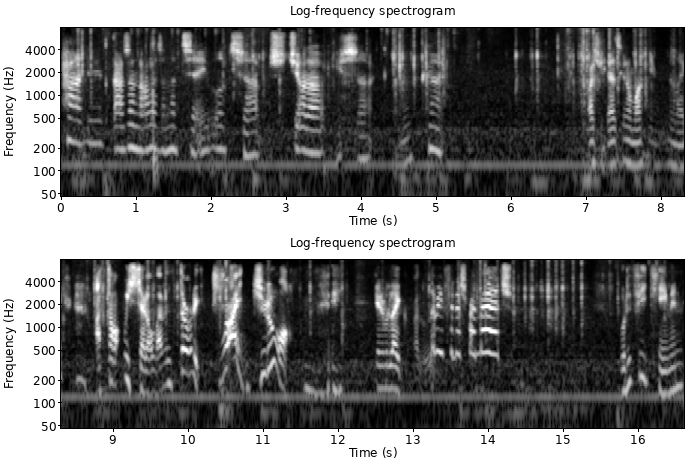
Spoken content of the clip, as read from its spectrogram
Hundred thousand dollars on the tabletop. Shut up, you suck. Okay. Watch your dad's gonna walk in and like, I thought we said 11:30. Right, get off. Gonna be like, let me finish my match. What if he came in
